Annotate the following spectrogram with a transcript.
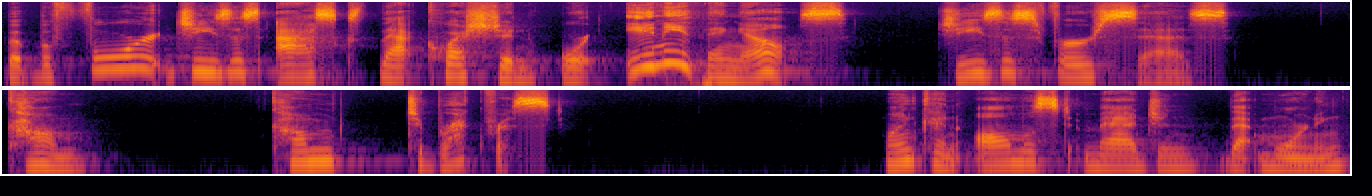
But before Jesus asks that question or anything else, Jesus first says, Come, come to breakfast. One can almost imagine that morning,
